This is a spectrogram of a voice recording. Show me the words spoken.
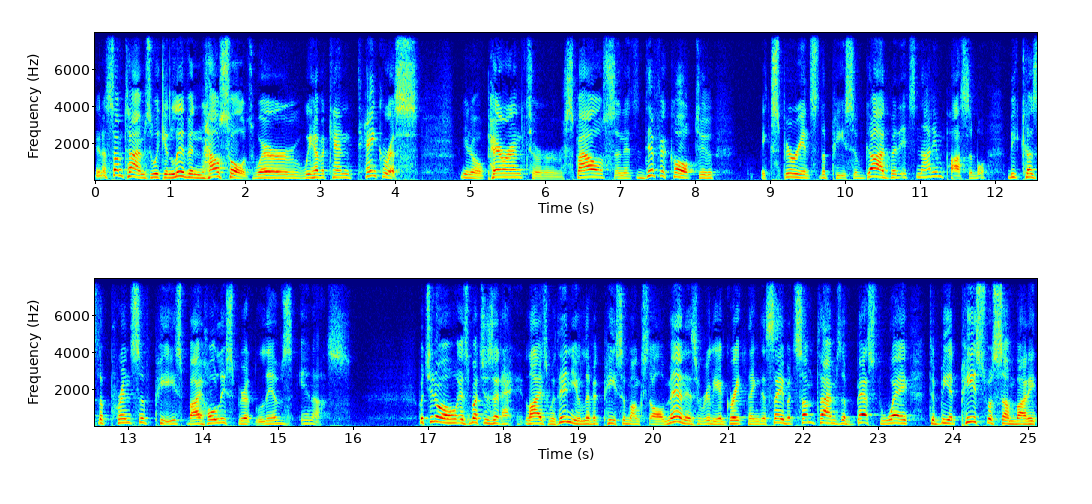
You know, sometimes we can live in households where we have a cantankerous, you know, parent or spouse, and it's difficult to experience the peace of God. But it's not impossible because the Prince of Peace, by Holy Spirit, lives in us. But you know, as much as it lies within you, live at peace amongst all men is really a great thing to say. But sometimes the best way to be at peace with somebody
